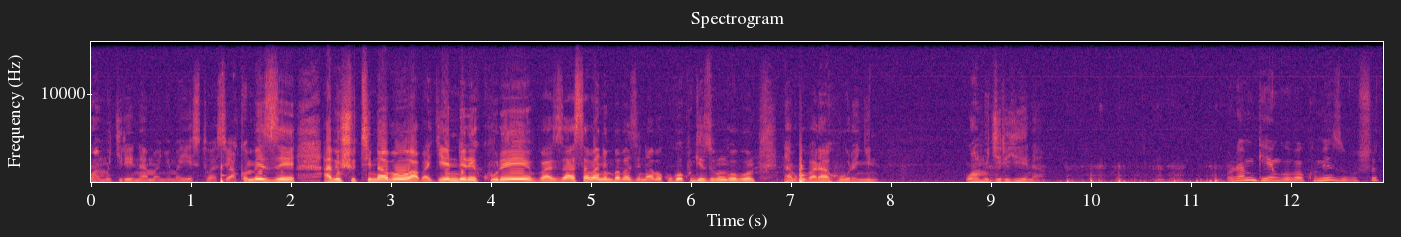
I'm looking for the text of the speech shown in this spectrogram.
Wamugira inama nyuma y'iyi situwasiyo akomeze abe inshuti nabo abagendere kure bazasabane imbabazi nabo kuko kugeza ubu ngubu ntabwo barahura nyine. Wamugiriye inama. Urambwiye ngo bakomeze ubushuti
